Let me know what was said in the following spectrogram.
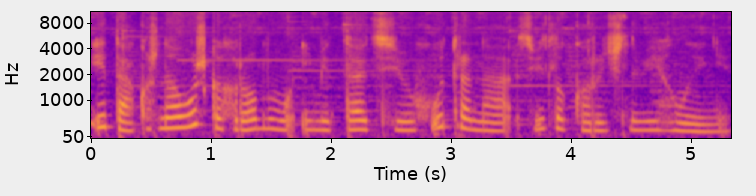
І також на вушках робимо імітацію хутра на світло-коричневій глині.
